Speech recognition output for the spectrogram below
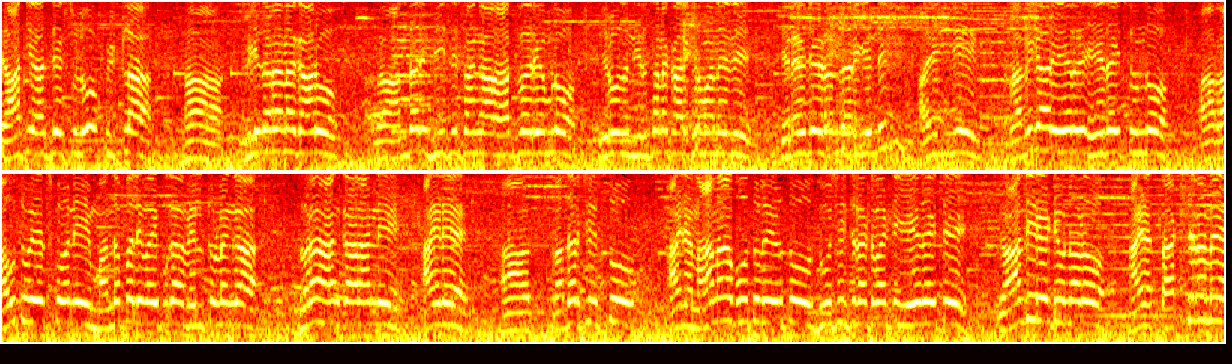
జాతీయ అధ్యక్షులు పిట్ల శ్రీధరణ శ్రీధరన్న గారు అందరి బీసీ సంఘాల ఆధ్వర్యంలో ఈరోజు నిరసన కార్యక్రమం అనేది తెలియజేయడం జరిగింది. అది ఈ రవి గారు ఏదైతుందో ఆ రౌతు వేసుకొని మందపల్లి వైపుగా వెళ్తుండగా దురహంకారాన్ని ఆయన ప్రదర్శిస్తూ ఆయన నానాభూతులు ఎడుతూ దూషించినటువంటి ఏదైతే గాంధీరెడ్డి ఉన్నాడో ఆయన తక్షణమే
